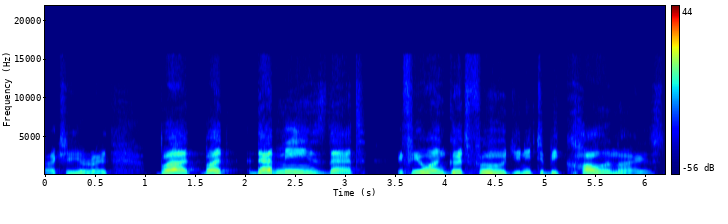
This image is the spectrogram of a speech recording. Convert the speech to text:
actually, you're right. But but that means that if you want good food, you need to be colonized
